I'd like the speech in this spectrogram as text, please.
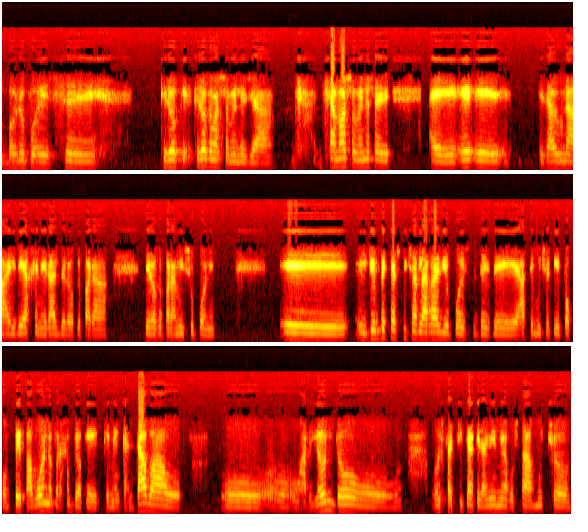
Bueno, pues eh, creo que creo que más o menos ya ya más o menos he, dado una idea general de lo que para de lo que para mí supone. Eh, yo empecé a escuchar la radio pues desde hace mucho tiempo con Pepa Bueno, por ejemplo, que, que me encantaba, o, o, o Gabilondo, o, o esta chica que también me gustaba mucho,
